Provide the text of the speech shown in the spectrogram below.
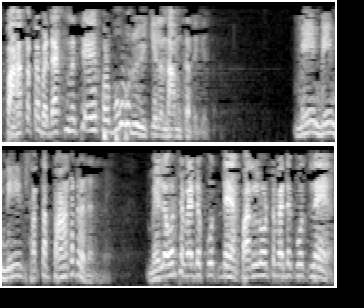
පහකට වැඩක් නැතේ ප්‍රභූවරුයි කියලා නම් කරගෙන. මේ මේ මේ සත පහකට වැඩන්නේ. මෙලොවට වැඩකුත් නැහැ, පරලොවට වැඩකුත් නැහැ.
